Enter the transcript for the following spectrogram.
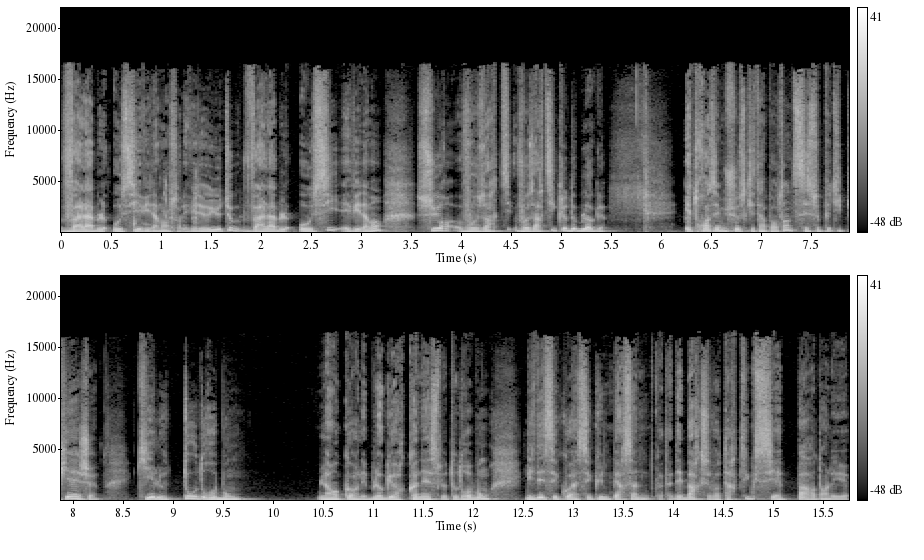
valable aussi évidemment sur les vidéos YouTube, valable aussi évidemment sur vos articles de blog. Et troisième chose qui est importante, c'est ce petit piège qui est le taux de rebond. Là encore, les blogueurs connaissent le taux de rebond. L'idée, c'est quoi? C'est qu'une personne, quand elle débarque sur votre article, si elle part dans les,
